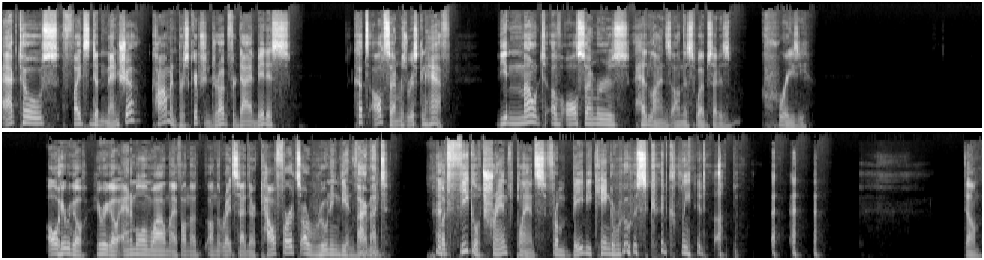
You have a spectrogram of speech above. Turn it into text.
Actos fights dementia, common prescription drug for diabetes, cuts Alzheimer's risk in half. The amount of Alzheimer's headlines on this website is crazy. Oh, here we go. Here we go. Animal and wildlife on the on the right side there. Cow farts are ruining the environment. but fecal transplants from baby kangaroos could clean it up. Dumb.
